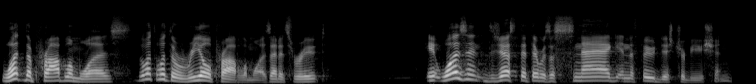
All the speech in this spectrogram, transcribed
what the problem was, what, what the real problem was at its root, it wasn't just that there was a snag in the food distribution.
